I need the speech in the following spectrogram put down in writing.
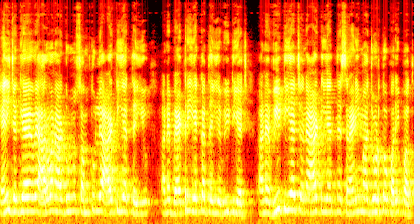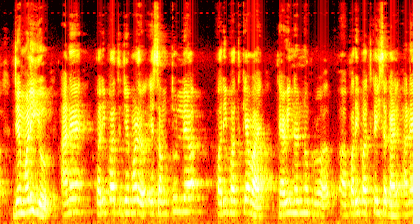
એની જગ્યાએ હવે આર વન આરનું સમતુલ્ય આરટીએચ થઈ ગયું અને બેટરી એક જ થઈ ગઈ વીટીએચ અને વીટીએચ અને આરટીએચ ને શ્રેણીમાં જોડતો પરિપથ જે મળી ગયો અને પરિપથ જે મળ્યો એ સમતુલ્ય પરિપથ કહેવાય થેવિનનનો પરિપથ કહી શકાય. અને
